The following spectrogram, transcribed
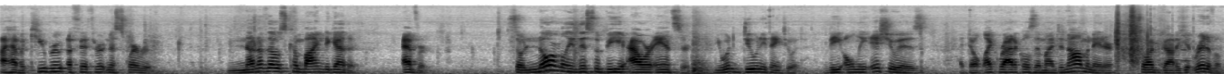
I have a cube root, a fifth root, and a square root. None of those combine together, ever. So normally this would be our answer. You wouldn't do anything to it. The only issue is I don't like radicals in my denominator, so I've got to get rid of them.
